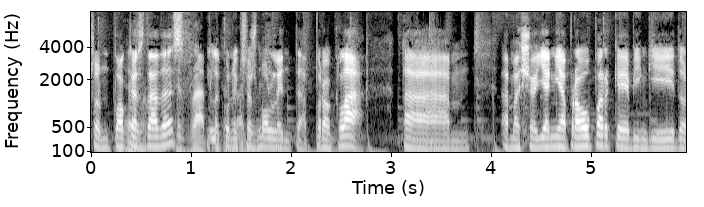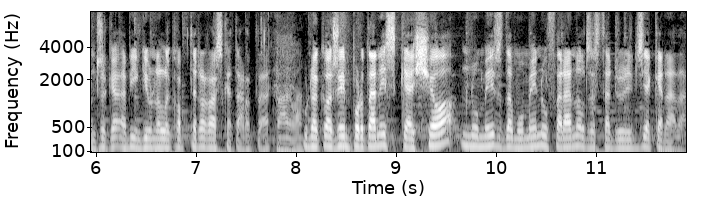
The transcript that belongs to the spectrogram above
són poques És- dades és ràpid, i la connexió és molt lenta. Però, clar, Uh, amb això ja n'hi ha prou perquè vingui, doncs, vingui un helicòpter a rescatar-te. Una cosa important és que això només de moment ho faran als Estats Units i a Canadà.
